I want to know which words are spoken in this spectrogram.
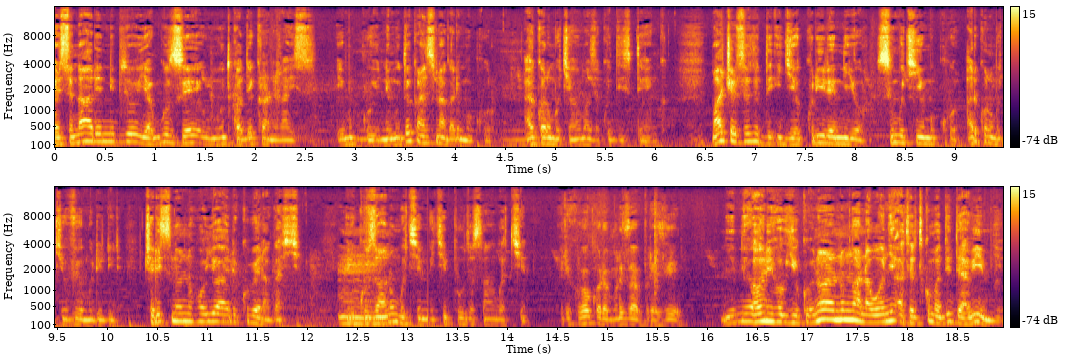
Arsenal ni byo yaguze umutwa Declan Rice. Imukuye ni Rice ntabwo ari mukuru. Ariko ari umukinnyi wamaze kudisitenga Manchester United igiye kuri Renier si umukinnyi mukuru ariko ni umukinnyi uvuye muri Lille. Chelsea noneho yo ari kubera agashya. Iri kuzana n'umukinnyi mu ikipe udasanzwe akina. Iri kubakora muri za brezil Ni- ni- aho ni ho giko none n'umwana abonye Atletico Madrid yabimye.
